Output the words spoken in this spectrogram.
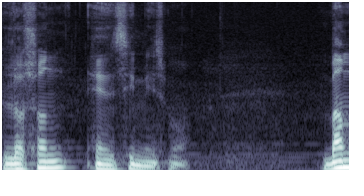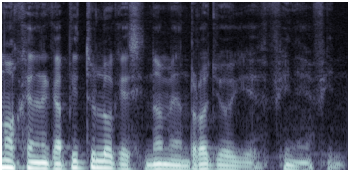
lo son en sí mismo. Vamos en el capítulo que si no me enrollo y en fin, en fin.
